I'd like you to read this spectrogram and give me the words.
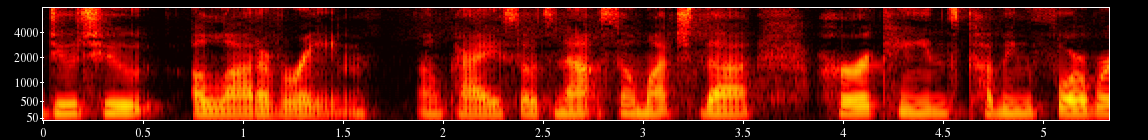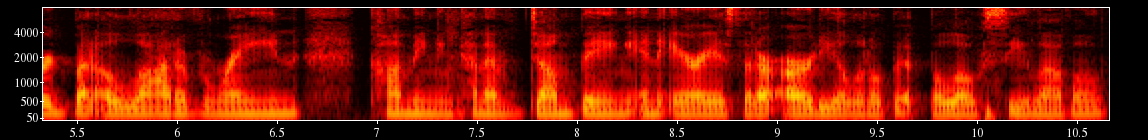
due to a lot of rain. Okay, so it's not so much the hurricanes coming forward, but a lot of rain coming and kind of dumping in areas that are already a little bit below sea level.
